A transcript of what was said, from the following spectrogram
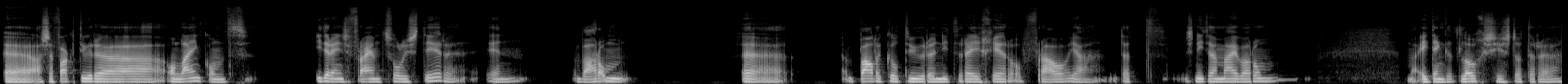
eh, als een vacature eh, online komt, iedereen is vrij om te solliciteren. En waarom bepaalde culturen niet reageren op vrouwen, ja, dat is niet aan mij waarom. Maar ik denk dat het logisch is dat er eh,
